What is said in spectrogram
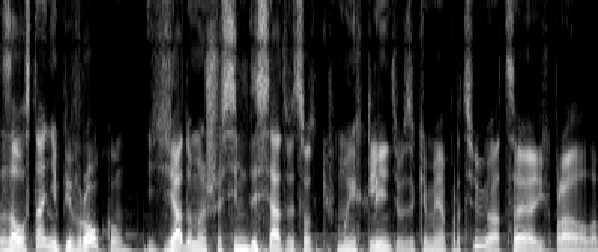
За останні півроку я думаю, що 70% моїх клієнтів, з якими я працюю, а це, як правило,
